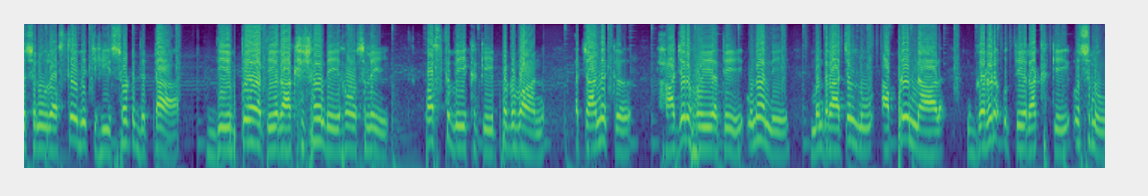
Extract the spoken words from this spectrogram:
ਇਸ ਨੂੰ ਰਸਤੇ ਵਿੱਚ ਹੀ ਸੁੱਟ ਦਿੱਤਾ। ਦੇਵਤਿਆਂ ਅਤੇ ਰਾਖਸ਼ਾਂ ਦੇ ਹੌਸਲੇ ਪਸਤ ਵੇਖ ਕੇ ਭਗਵਾਨ ਅਚਾਨਕ ਹਾਜ਼ਰ ਹੋਏ ਅਤੇ ਉਹਨਾਂ ਨੇ ਮੰਦਰਾਚਲ ਨੂੰ ਆਪਣੇ ਨਾਲ ਗਰੜ ਉੱਤੇ ਰੱਖ ਕੇ ਉਸ ਨੂੰ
